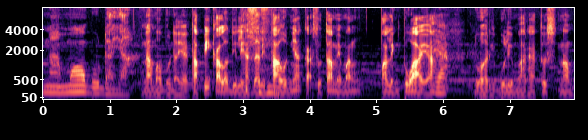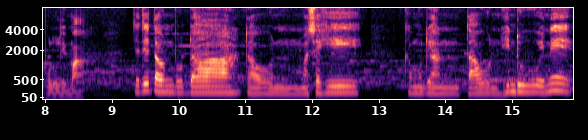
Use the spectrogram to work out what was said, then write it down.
Namo Buddhaya. Nama budaya. Tapi kalau dilihat dari tahunnya Kak Suta memang paling tua ya. Ya. 2565. Jadi tahun Buddha, tahun Masehi, kemudian tahun Hindu ini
